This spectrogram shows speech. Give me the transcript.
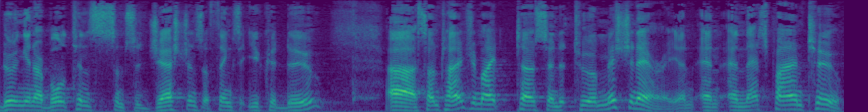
doing in our bulletins some suggestions of things that you could do. Uh, sometimes you might uh, send it to a missionary, and, and, and that's fine too.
